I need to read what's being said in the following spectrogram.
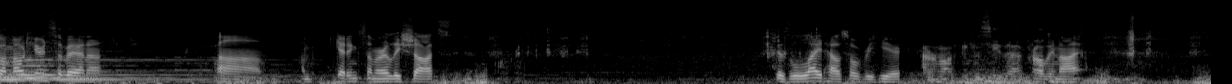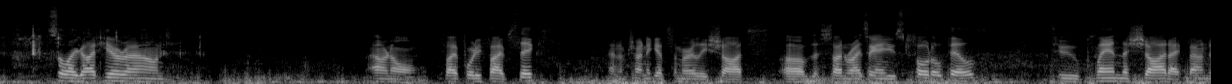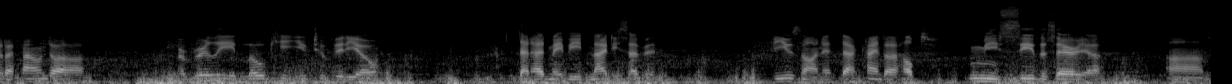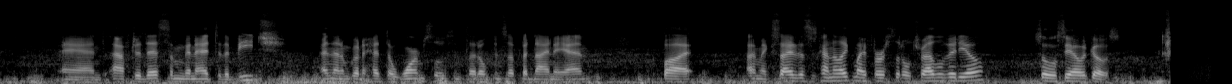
so I'm out here in Savannah. Um, I'm getting some early shots. There's a lighthouse over here. I don't know if you can see that, probably not. So I got here around, I don't know, 5.45, 6, and I'm trying to get some early shots of the sun rising. I used PhotoPills to plan the shot. I found it, I found uh, a really low-key YouTube video that had maybe 97 views on it that kind of helped me see this area. Um, and after this, I'm gonna head to the beach and then I'm gonna head to Wormsloe since that opens up at 9 a.m. But I'm excited. This is kind of like my first little travel video, so we'll see how it goes.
